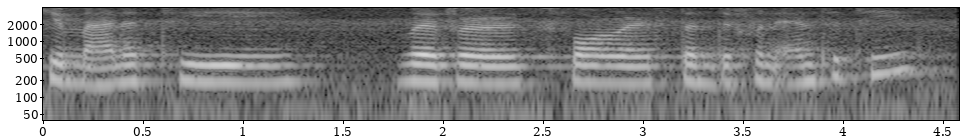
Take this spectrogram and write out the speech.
humanity, rivers, forests, and different entities.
